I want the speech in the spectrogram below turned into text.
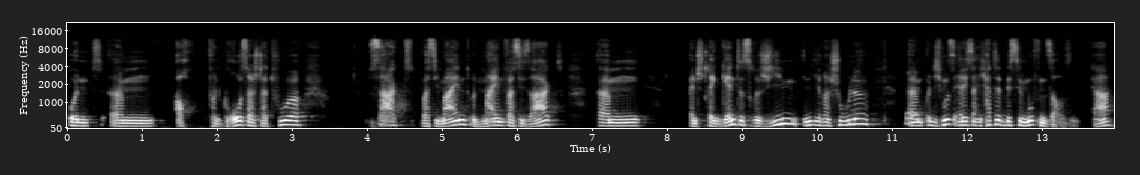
und ähm, auch von großer Statur sagt, was sie meint und meint, was sie sagt. Ähm, ein stringentes Regime in ihrer Schule. Ähm, und ich muss ehrlich sagen, ich hatte ein bisschen Muffensausen. Ja,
